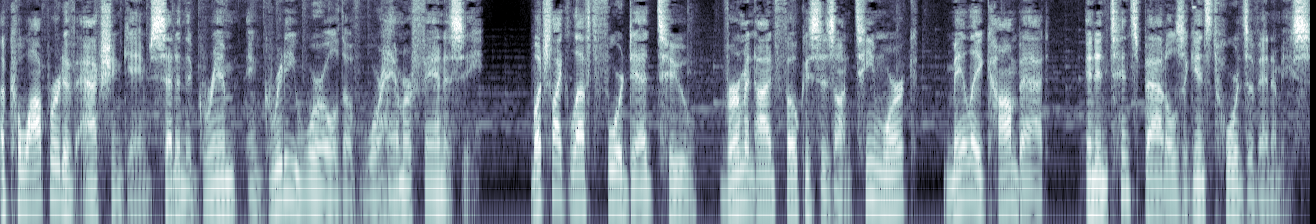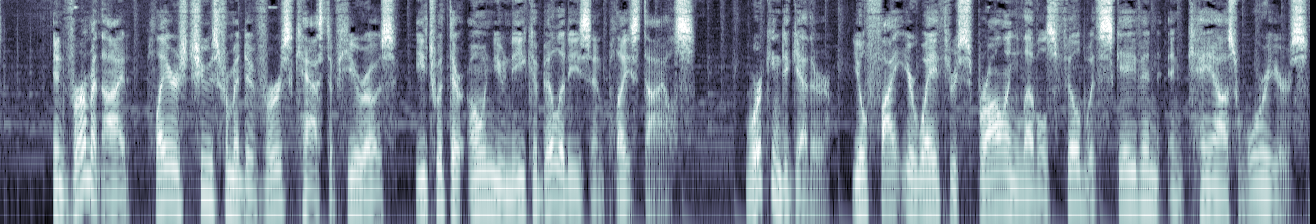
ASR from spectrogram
a cooperative action game set in the grim and gritty world of Warhammer Fantasy. Much like Left 4 Dead 2, Vermintide focuses on teamwork, melee combat, and intense battles against hordes of enemies. In Vermintide, players choose from a diverse cast of heroes, each with their own unique abilities and playstyles. Working together, you'll fight your way through sprawling levels filled with Skaven and Chaos warriors,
